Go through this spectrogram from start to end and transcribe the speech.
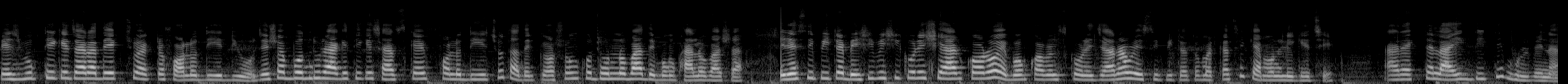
ফেসবুক থেকে যারা দেখছ, একটা ফলো দিয়ে দিও। যেসব বন্ধুরা আগে থেকে সাবস্ক্রাইব ফলো দিয়েছ, তাদেরকে অসংখ্য ধন্যবাদ এবং ভালোবাসা। রেসিপিটা বেশি বেশি করে শেয়ার করো এবং কমেন্টস করে জানাও রেসিপিটা তোমার কাছে কেমন লেগেছে। আর একটা লাইক দিতে ভুলবে না।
